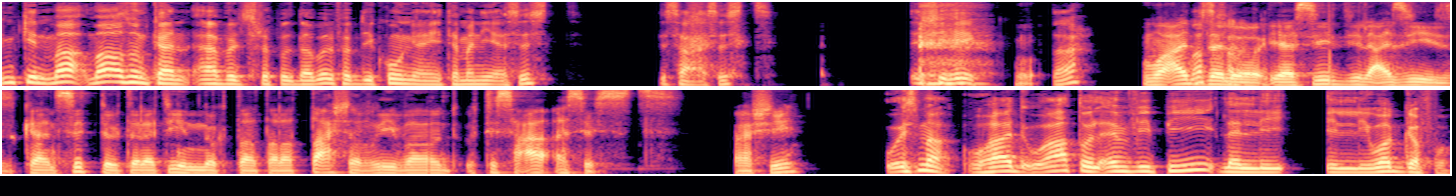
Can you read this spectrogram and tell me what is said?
يمكن ما ما أظن كان average triple double فبده يكون يعني 8 assist 9 assist شيء هيك صح؟ معدله يا سيدي العزيز كان 36 نقطة 13 rebound و9 assist ماشي؟ واسمع وهذا وأعطوا ال MVP للي اللي وقفوا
